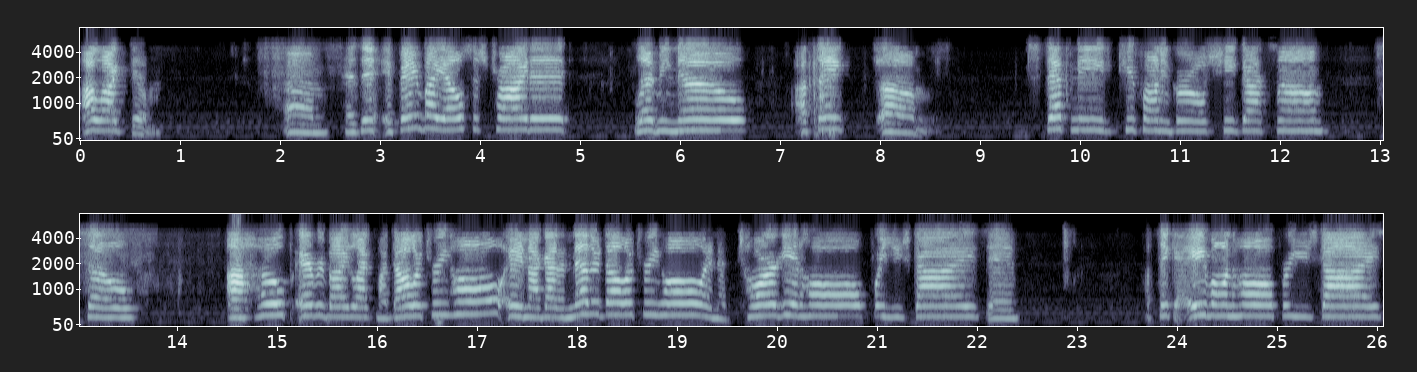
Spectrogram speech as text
I like them. Um has it if anybody else has tried it let me know. I think um, Stephanie, couponing girl, she got some. So I hope everybody liked my Dollar Tree haul. And I got another Dollar Tree haul and a Target haul for you guys. And I think an Avon haul for you guys.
